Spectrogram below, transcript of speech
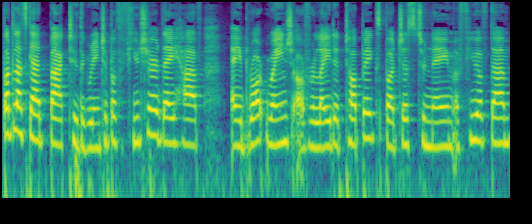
but let's get back to the green ship of the future. They have a broad range of related topics but just to name a few of them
